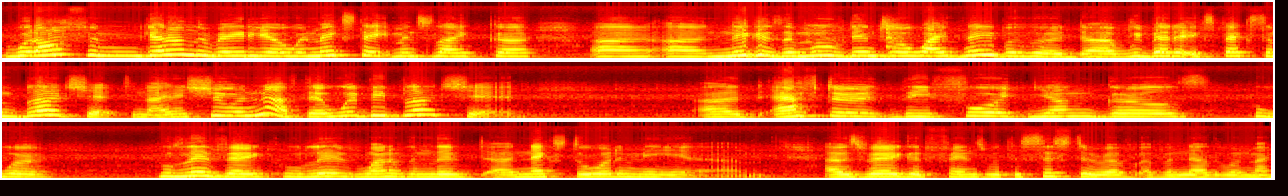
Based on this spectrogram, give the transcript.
would often get on the radio and make statements like, uh, uh, uh niggers have moved into a white neighborhood, uh, we better expect some bloodshed tonight. And sure enough, there would be bloodshed. Uh, after the four young girls who were, who lived very, who lived, one of them lived next door to me, um, I was very good friends with the sister of, of another one. My,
